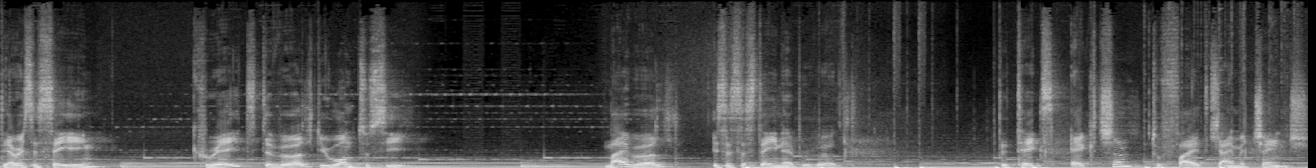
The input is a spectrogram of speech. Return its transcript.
There is a saying create the world you want to see. My world is a sustainable world that takes action to fight climate change,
